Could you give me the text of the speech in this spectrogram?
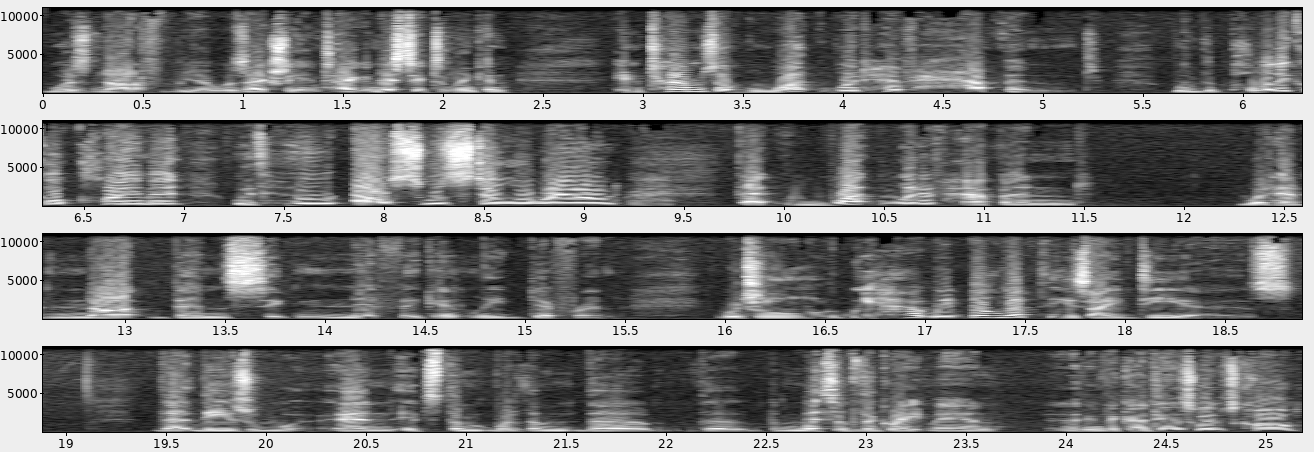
was not a, you know, was actually antagonistic to Lincoln, in terms of what would have happened with the political climate, with who else was still around, Right. that what would have happened would have not been significantly different. Which we have, we build up these ideas that these, and it's the what the the the, the myth of the great man. I think the, I think that's what it's called.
